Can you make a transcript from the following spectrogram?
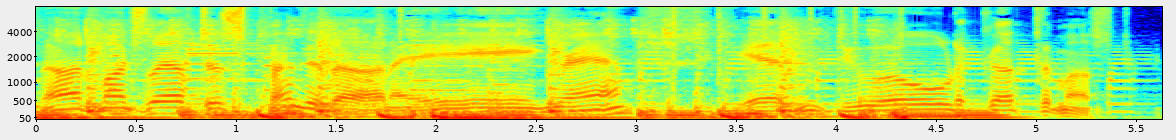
Not much left to spend it on, eh, Gramps? Getting too old to cut the mustard.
